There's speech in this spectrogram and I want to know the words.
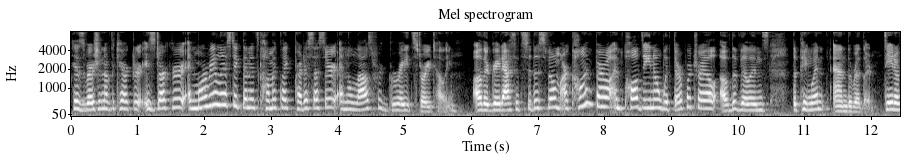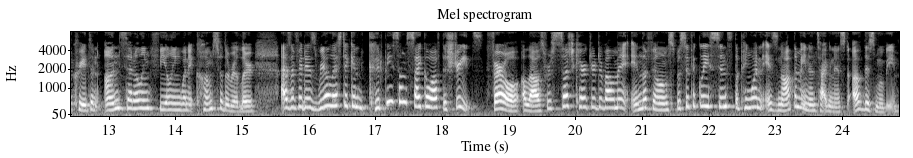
His version of the character is darker and more realistic than its comic like predecessor and allows for great storytelling. Other great assets to this film are Colin Farrell and Paul Dano with their portrayal of the villains, the Penguin and the Riddler. Dano creates an unsettling feeling when it comes to the Riddler, as if it is realistic and could be some psycho off the streets. Farrell allows for such character development in the film, specifically since the Penguin is not the main antagonist of this movie.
